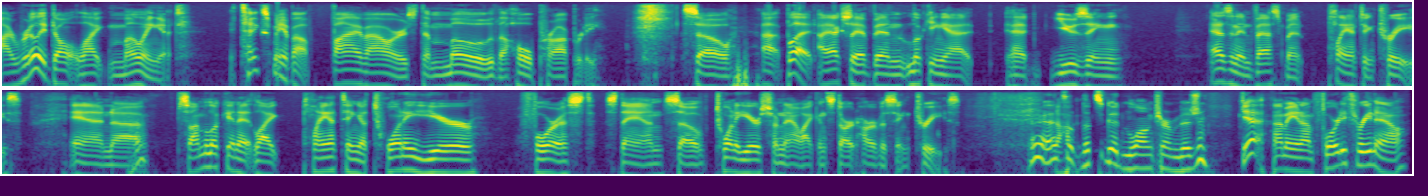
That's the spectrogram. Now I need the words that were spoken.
I really don't like mowing it. It takes me about five hours to mow the whole property. So, uh, but I actually have been looking at at using as an investment planting trees, and uh, so I'm looking at like planting a 20 year forest stand. So 20 years from now, I can start harvesting trees. Okay, that's, a, that's a good long term vision. Yeah, I mean, I'm 43 now.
